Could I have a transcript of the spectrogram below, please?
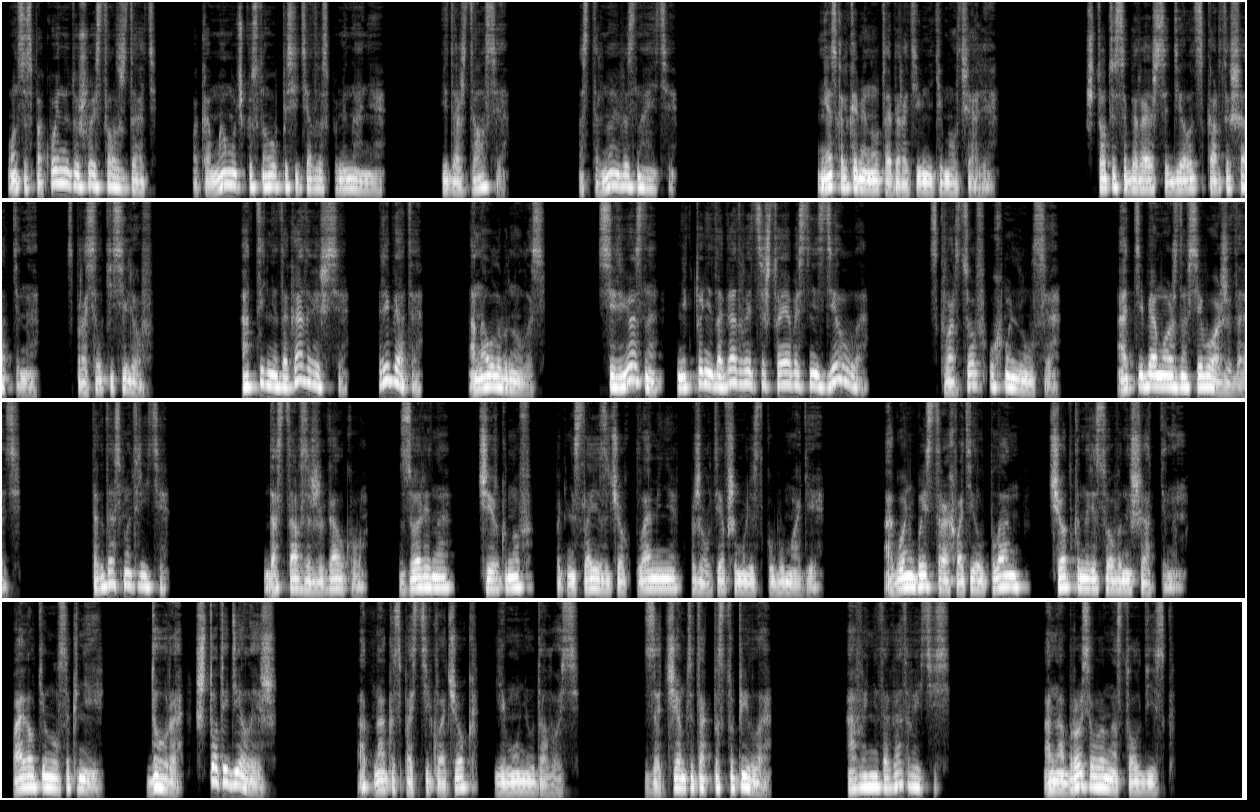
он со спокойной душой стал ждать, пока мамочку снова посетят воспоминания. И дождался. Остальное вы знаете. Несколько минут оперативники молчали. «Что ты собираешься делать с картой Шаткина?» – спросил Киселев. «А ты не догадываешься? Ребята!» Она улыбнулась. Серьезно? Никто не догадывается, что я бы с ней сделала?» Скворцов ухмыльнулся. «От тебя можно всего ожидать». «Тогда смотрите». Достав зажигалку, Зорина, чиркнув, поднесла язычок пламени к пожелтевшему листку бумаги. Огонь быстро охватил план, четко нарисованный Шаткиным. Павел кинулся к ней. «Дура, что ты делаешь?» Однако спасти клочок ему не удалось. «Зачем ты так поступила?» «А вы не догадываетесь?» Она бросила на стол диск.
